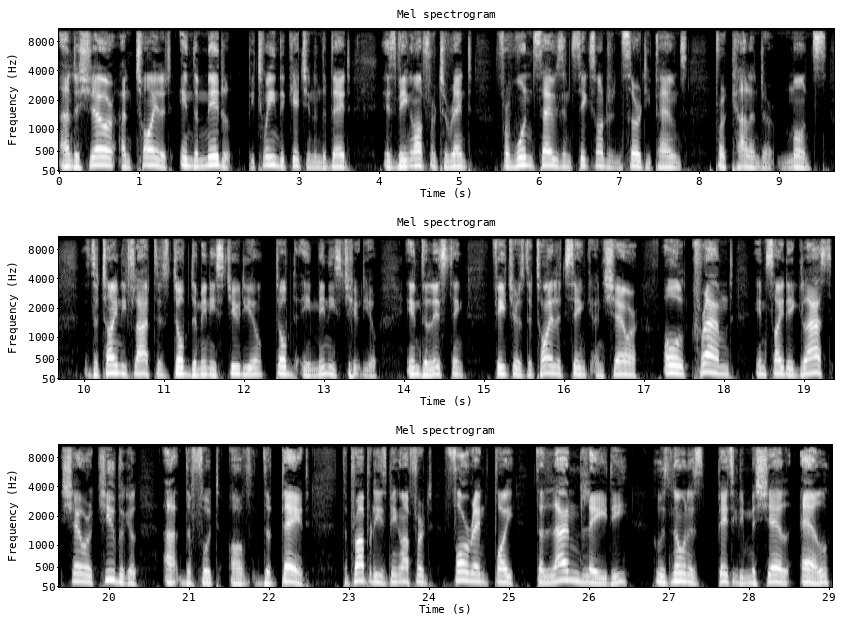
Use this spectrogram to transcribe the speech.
and a shower and toilet in the middle between the kitchen and the bed is being offered to rent for £1,630 per calendar month. The tiny flat is dubbed a mini studio, dubbed a mini studio in the listing, features the toilet, sink, and shower, all crammed inside a glass shower cubicle at the foot of the bed. The property is being offered for rent by the landlady, who is known as basically Michelle L.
